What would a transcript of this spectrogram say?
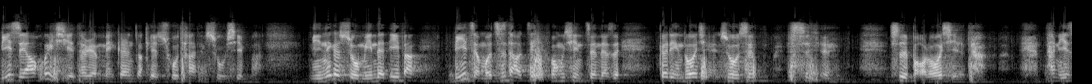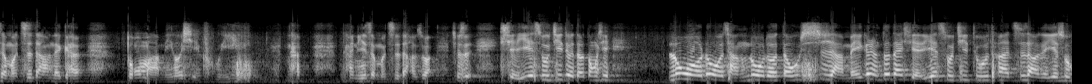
你只要会写的人，每个人都可以出他的书信嘛。你那个署名的地方，你怎么知道这封信真的是哥林多前书是是是保罗写的？那你怎么知道那个多马没有写福音？那那你怎么知道说就是写耶稣基督的东西，落落长落落都是啊？每个人都在写耶稣基督，他知道的耶稣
